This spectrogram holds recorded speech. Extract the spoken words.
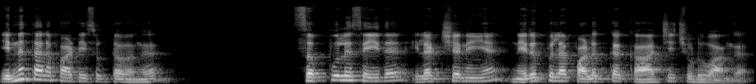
என்னத்தால பாட்டி சுட்டவங்க? செப்புல செய்த இலட்சணைய நெருப்புல பழுக்க காய்ச்சி சுடுவாங்க.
